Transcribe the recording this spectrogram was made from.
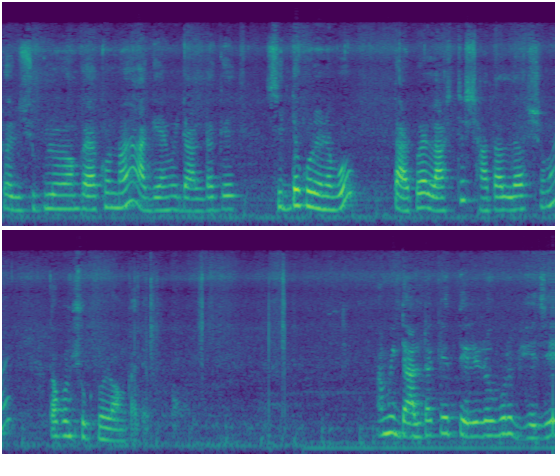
সরি, শুকনো লঙ্কা এখন নয়, আগে আমি ডালটাকে সিদ্ধ করে নেব। তারপরে লাস্টে সাঁতাল দেওয়ার সময় তখন শুকনো লঙ্কা দেব। আমি ডালটাকে তেলের ওপর ভেজে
